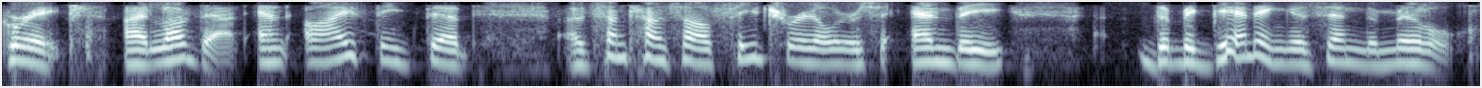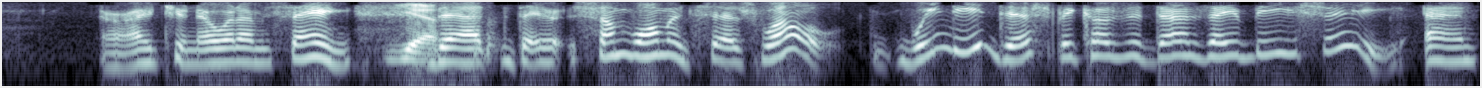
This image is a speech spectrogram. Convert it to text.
Great, I love that, and I think that uh, sometimes I'll see trailers and the the beginning is in the middle all right, you know what I'm saying? Yeah. That there, some woman says, "Well, we need this because it does ABC," and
